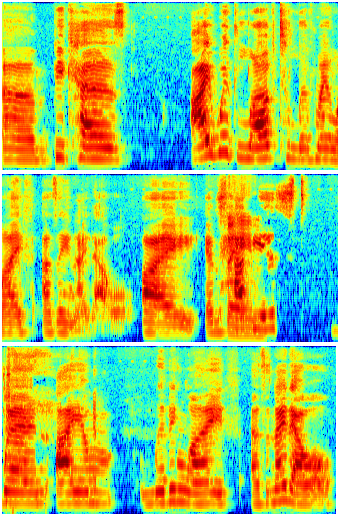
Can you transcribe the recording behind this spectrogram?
um, because I would love to live my life as a night owl. I am Same. happiest when I am living life as a night owl.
